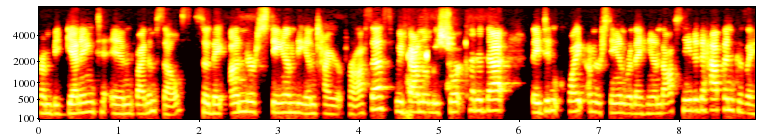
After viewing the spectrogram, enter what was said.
from beginning to end by themselves. So they understand the entire process. We found when we shortcutted that, they didn't quite understand where the handoffs needed to happen because they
